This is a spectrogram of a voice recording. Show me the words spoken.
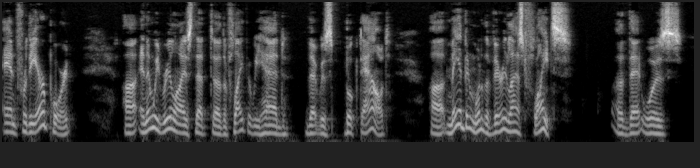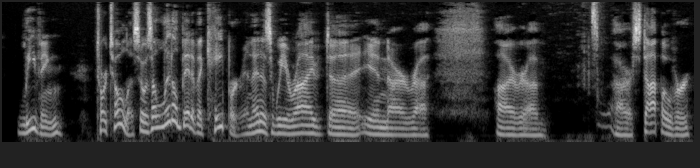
and for the airport. Uh, and then we realized that uh, the flight that we had that was booked out uh, may have been one of the very last flights uh, that was leaving Tortola. So it was a little bit of a caper. And then as we arrived in our our our stopover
